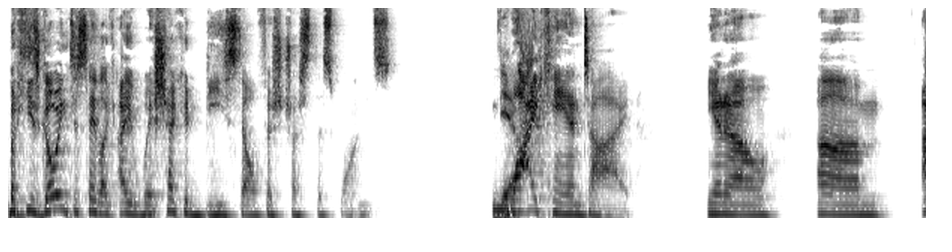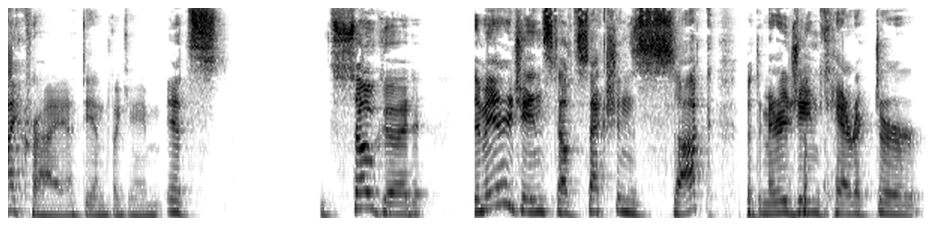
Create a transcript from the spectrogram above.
but he's going to say like, I wish I could be selfish just this once. Yeah, Why can't I? You know, um, I cry at the end of the game. It's so good. The Mary Jane stealth sections suck, but the Mary Jane character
